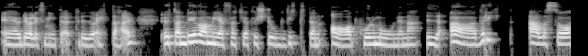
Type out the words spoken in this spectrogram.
eh, och det var liksom inte prio ett det här, utan det var mer för att jag förstod vikten av hormonerna i övrigt. Alltså,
